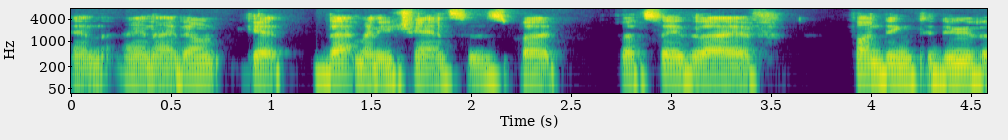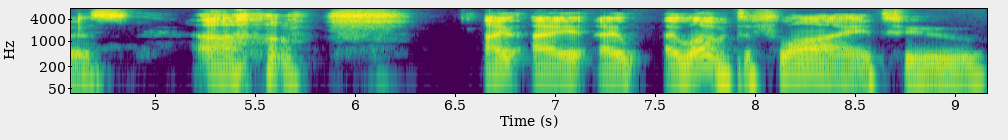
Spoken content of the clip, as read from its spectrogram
and, and I don't get that many chances, but let's say that I have funding to do this. Um, I, I, I, love to fly to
